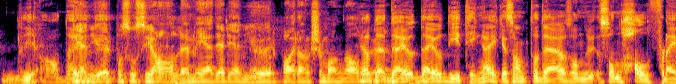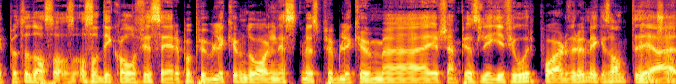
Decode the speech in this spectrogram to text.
Ja, det Det en gjør på sosiale medier, det en gjør på arrangement og alt Ja, det, det, er jo, det er jo de tinga, ikke sant. Og det er jo sånn, sånn halvfleipete, da. Så, altså, de kvalifiserer på publikum. Det var vel nest mest publikum eh, i Champions League i fjor på Elverum, ikke sant. De er,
